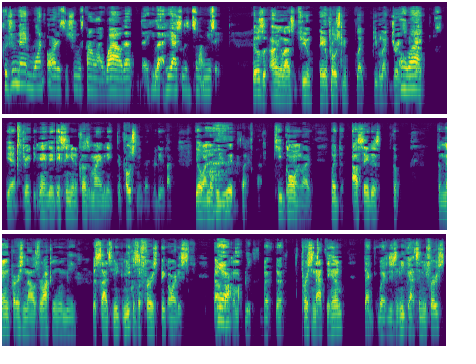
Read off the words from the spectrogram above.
could you name one artist that you was kind of like, wow, that, that he he actually listened to my music? It was I ain't gonna lie, a few. They approached me like people like Drake. Oh wow. Yeah, Drake the game. They they see me in the clubs in Miami. They, they approach me like really like, yo, I know who you is. Like, keep going. Like, but I'll say this: the the main person I was rocking with me besides Meek, Meek was the first big artist that was yeah. rocking my music. But the person after him that what just Meek got to me first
